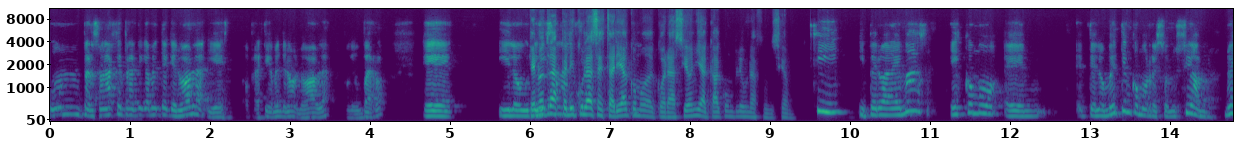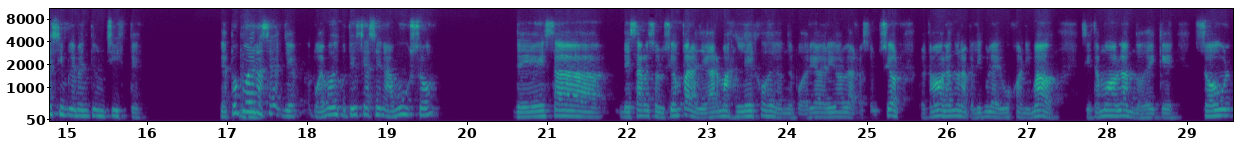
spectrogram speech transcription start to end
un personaje prácticamente que no habla, y es, o prácticamente no, no habla, porque es un perro, eh, y lo Que en otras películas estaría como decoración y acá cumple una función. Sí, y, pero además es como, em, te lo meten como resolución, no es simplemente un chiste. Después pueden hacer, podemos discutir si hacen abuso de esa, de esa resolución para llegar más lejos de donde podría haber ido la resolución. Pero estamos hablando de una película de dibujo animado. Si estamos hablando de que Soul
